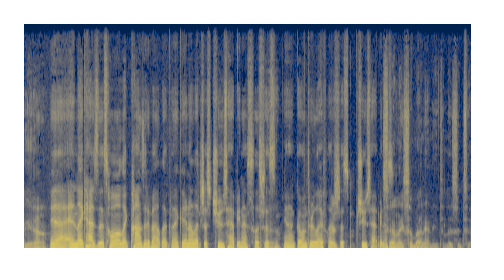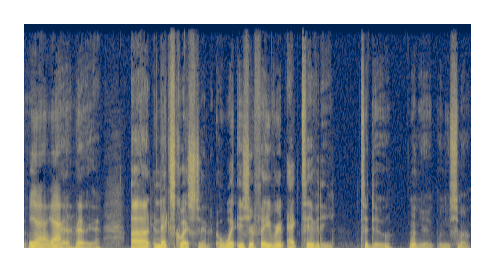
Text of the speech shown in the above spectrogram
yeah. yeah, and like has this whole like positive outlook. Like, you know, let's just choose happiness. Let's just, you know, going through life, let's just choose happiness. Sound like somebody I need to listen to. Yeah, yeah. Yeah, hell yeah. Uh, next question: What is your favorite activity to do when you when you smoke?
